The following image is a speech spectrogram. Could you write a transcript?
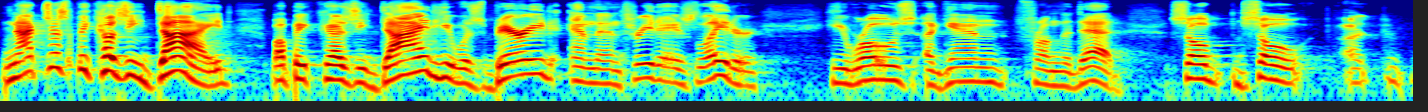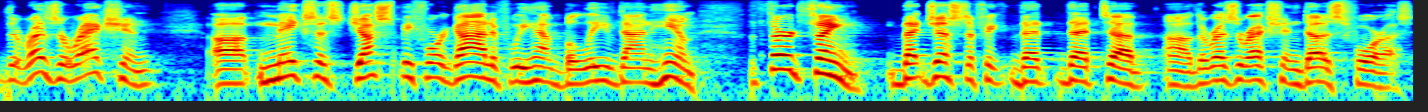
not just because he died, but because he died, he was buried, and then three days later, he rose again from the dead. So, so uh, the resurrection uh, makes us just before God if we have believed on him. The third thing that, justify, that, that uh, uh the resurrection does for us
